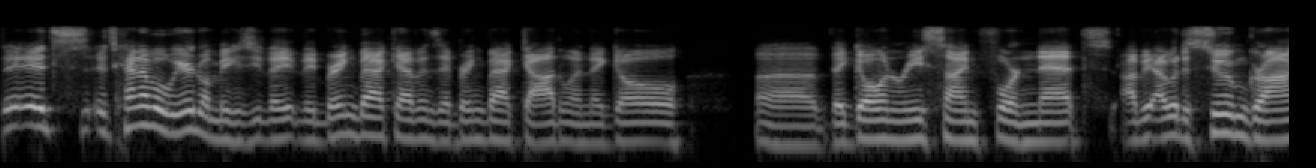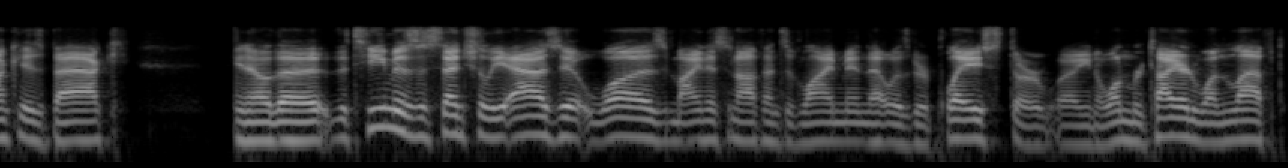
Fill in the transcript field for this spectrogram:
It's it's kind of a weird one because they they bring back Evans, they bring back Godwin, they go uh they go and re-sign Fournette. I mean, I would assume Gronk is back. You know the the team is essentially as it was minus an offensive lineman that was replaced or uh, you know one retired, one left.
